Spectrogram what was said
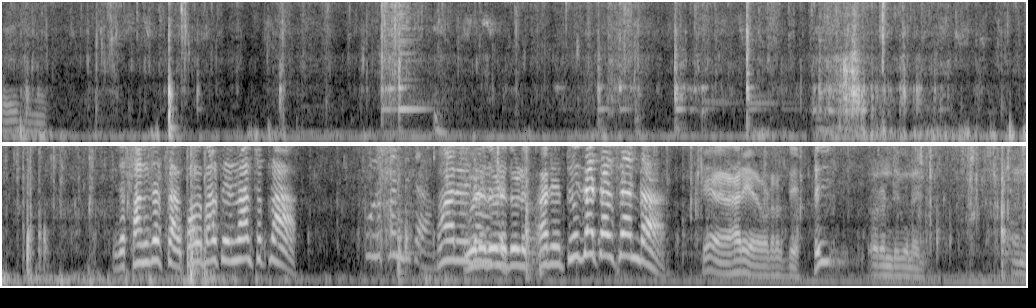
ওই সমস্যা এটা সামনে যাচ্ছে কবে বালতি নাচত না? আরে দৌড়ে দৌড়ে দৌড়ে আরে তুই যাচ্ছিস না কে হারে অর্ডার দে। এই ওরন্ডি গুনাই অন্য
